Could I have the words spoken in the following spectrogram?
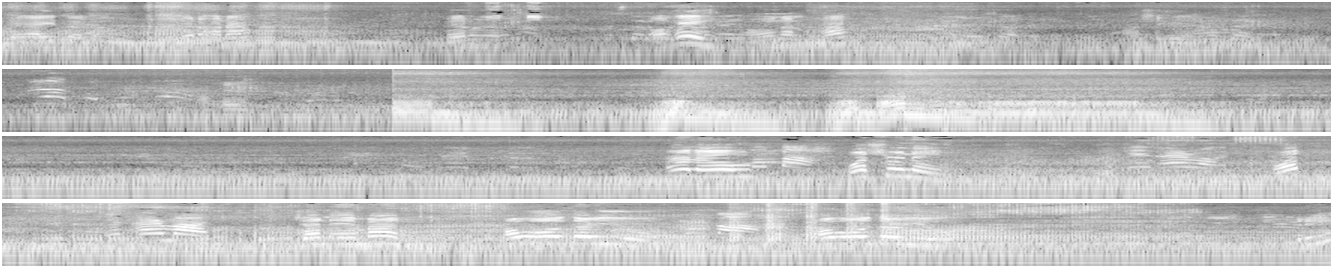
Kay Idol. Meron ka na? Meron na? Okay. Ako na. Ha? Ah, sige. Okay. Hello. What's your name? Ken Arman. What? Ken Arman. John Eman. How old are you? How old are you? Three?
